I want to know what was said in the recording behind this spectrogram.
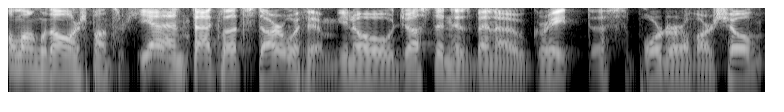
along with all our sponsors. Yeah, in fact, let's start with him. You know, Justin has been a great uh, supporter of our show,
